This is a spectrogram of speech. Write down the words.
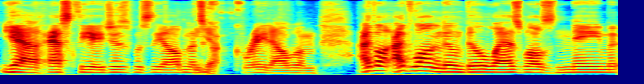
Yeah, Ask the Ages was the album. That's Yeah. A great album. I've uh, I've long known Bill Laswell's name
